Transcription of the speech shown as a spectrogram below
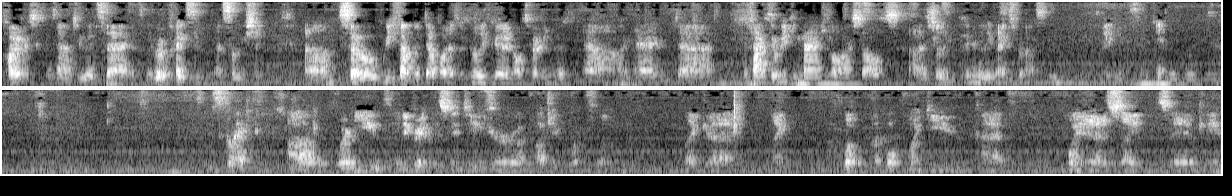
part of it comes down to it's, uh, it's a of a pricey solution. Um, so we found that Dubbot is a really good alternative, uh, and uh, the fact that we can manage it all ourselves uh, has really been really nice for us. Yeah. Go ahead. Uh, where do you integrate this into your uh, project workflow? Like, like, what at what point do you kind of point it at a site and say, okay,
